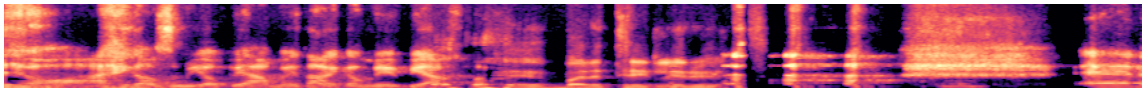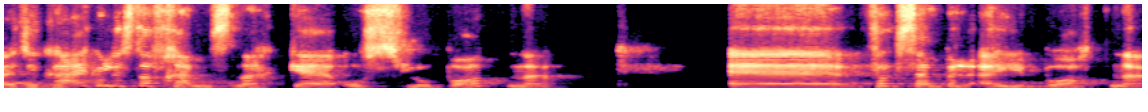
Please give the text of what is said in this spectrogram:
Ja, jeg har så mye oppi ermet i dag. Jeg har mye oppi ermet. Bare triller ut? eh, vet du hva, jeg har lyst til å fremsnakke Oslobåtene. Eh, F.eks. øybåtene.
